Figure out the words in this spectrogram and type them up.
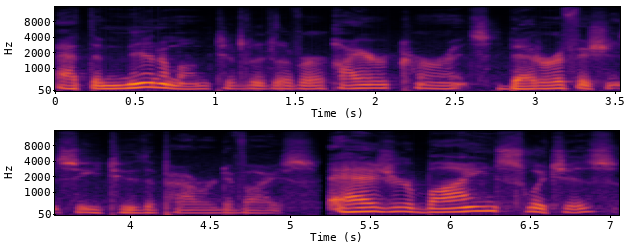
at the minimum to deliver higher currents, better efficiency to the power device. As you're buying switches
